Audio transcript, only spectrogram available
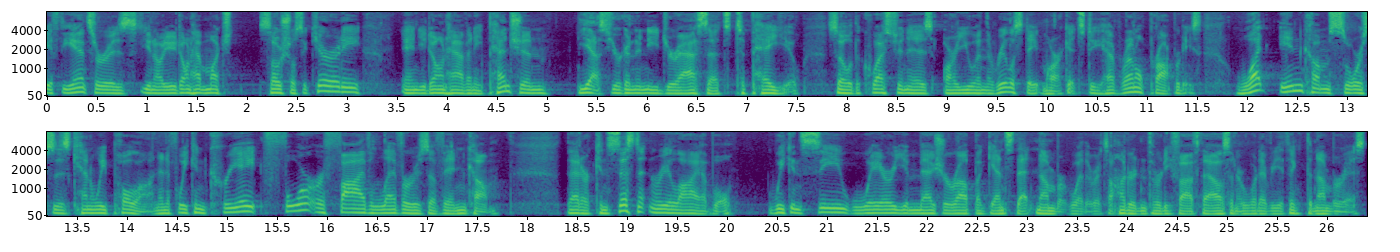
If the answer is, you know, you don't have much Social Security and you don't have any pension, yes, you're going to need your assets to pay you. So the question is, are you in the real estate markets? Do you have rental properties? What income sources can we pull on? And if we can create four or five levers of income that are consistent and reliable, we can see where you measure up against that number, whether it's 135,000 or whatever you think the number is.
